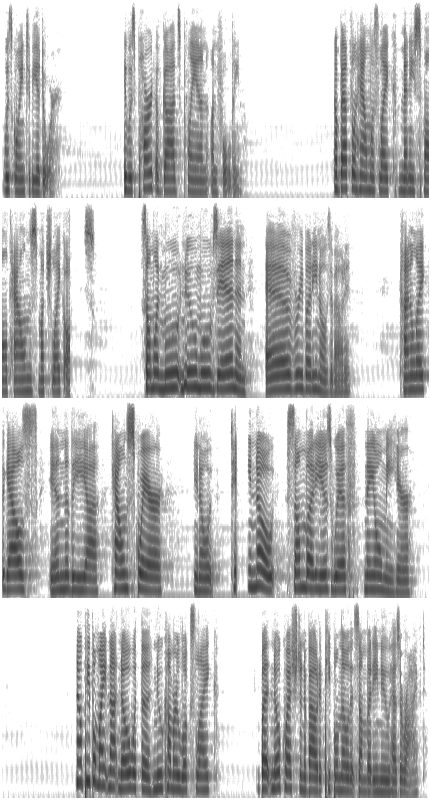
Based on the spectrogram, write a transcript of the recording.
was going to be a door. It was part of God's plan unfolding. Now, Bethlehem was like many small towns, much like ours. Someone new moves in and everybody knows about it. Kind of like the gals in the uh, town square, you know, taking note somebody is with Naomi here. Now, people might not know what the newcomer looks like, but no question about it, people know that somebody new has arrived.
